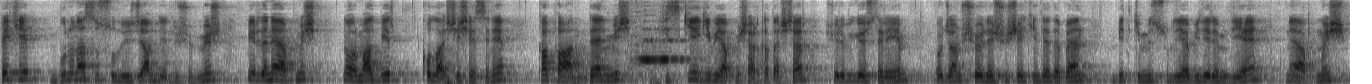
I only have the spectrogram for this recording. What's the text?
Peki bunu nasıl sulayacağım diye düşünmüş. Bir de ne yapmış? Normal bir kola şişesini kapağını delmiş. Fiskiye gibi yapmış arkadaşlar. Şöyle bir göstereyim. Hocam şöyle şu şekilde de ben bitkimi sulayabilirim diye ne yapmış?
